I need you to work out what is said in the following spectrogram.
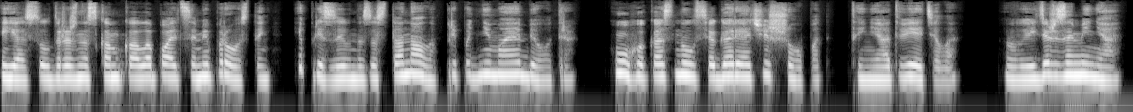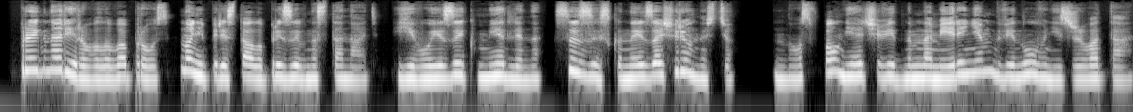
Я судорожно скомкала пальцами простынь и призывно застонала, приподнимая бедра. Ухо коснулся горячий шепот. «Ты не ответила. Выйдешь за меня?» Проигнорировала вопрос, но не перестала призывно стонать. Его язык медленно, с изысканной изощренностью, но с вполне очевидным намерением двинул вниз живота.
